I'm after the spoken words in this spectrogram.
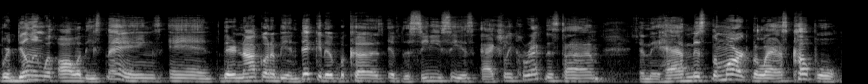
we're dealing with all of these things, and they're not going to be indicative because if the CDC is actually correct this time, and they have missed the mark the last couple,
